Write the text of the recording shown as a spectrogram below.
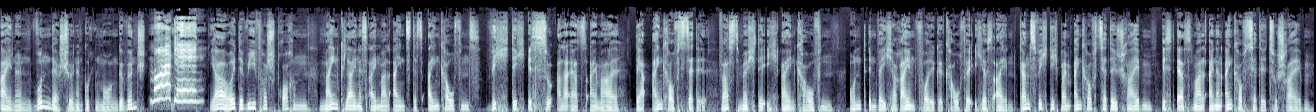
Einen wunderschönen guten Morgen gewünscht. Morgen. Ja, heute wie versprochen mein kleines Einmaleins des Einkaufens. Wichtig ist zuallererst einmal der Einkaufszettel. Was möchte ich einkaufen? Und in welcher Reihenfolge kaufe ich es ein? Ganz wichtig beim Einkaufszettel schreiben ist erstmal einen Einkaufszettel zu schreiben.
